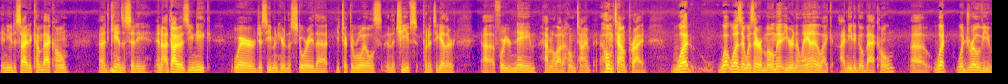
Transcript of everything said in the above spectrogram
and you decided to come back home uh, to Kansas City, and I thought it was unique. Where just even hearing the story that you took the Royals and the Chiefs, put it together uh, for your name, having a lot of hometown hometown pride. What what was it? Was there a moment you're in Atlanta like I need to go back home? Uh, what what drove you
